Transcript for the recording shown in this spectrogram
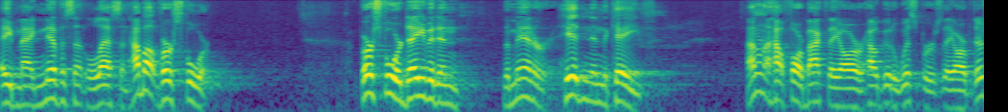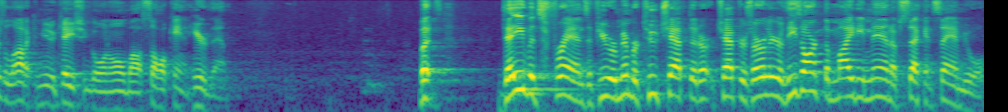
a magnificent lesson. How about verse 4? Verse 4 David and the men are hidden in the cave. I don't know how far back they are or how good of whisperers they are, but there's a lot of communication going on while Saul can't hear them. But David's friends, if you remember two chapter, chapters earlier, these aren't the mighty men of 2 Samuel.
